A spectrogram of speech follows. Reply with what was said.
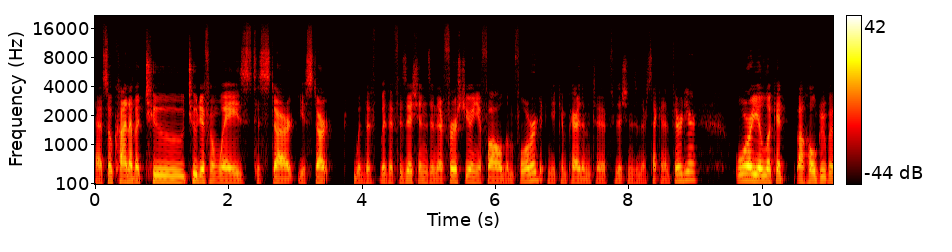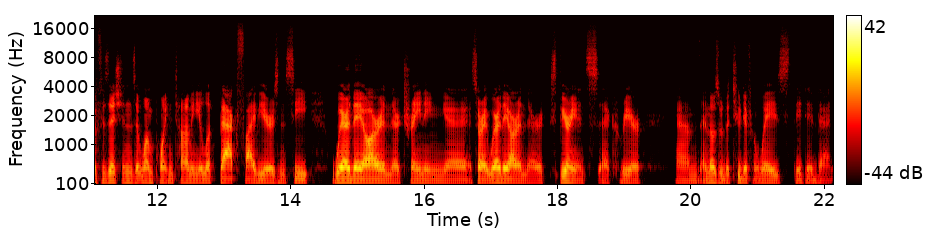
Uh, so, kind of a two two different ways to start. You start with the with the physicians in their first year and you follow them forward and you compare them to physicians in their second and third year or you look at a whole group of physicians at one point in time and you look back five years and see where they are in their training uh, sorry where they are in their experience uh, career um, and those were the two different ways they did that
